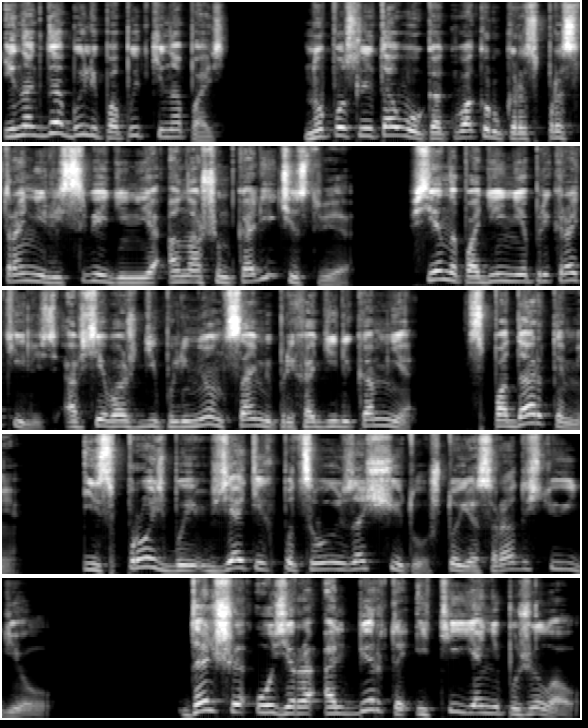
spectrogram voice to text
Иногда были попытки напасть, но после того, как вокруг распространились сведения о нашем количестве, все нападения прекратились, а все вожди племен сами приходили ко мне с подарками и с просьбой взять их под свою защиту, что я с радостью и делал. Дальше озера Альберта идти я не пожелал.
